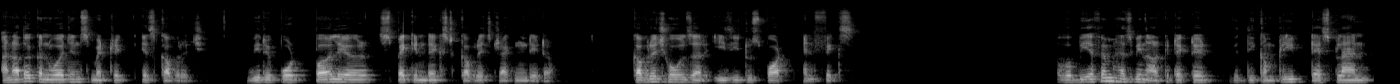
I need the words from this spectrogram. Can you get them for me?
Another convergence metric is coverage we report per layer spec indexed coverage tracking data. Coverage holes are easy to spot and fix. Our BFM has been architected with the complete test plan,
